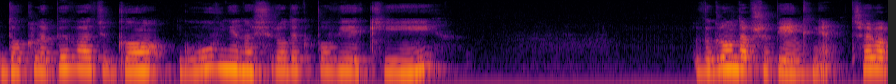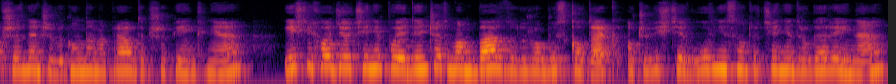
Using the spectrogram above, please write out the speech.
doklepywać go głównie na środek powieki. Wygląda przepięknie. Trzeba przyznać, że wygląda naprawdę przepięknie. Jeśli chodzi o cienie pojedyncze, to mam bardzo dużo błyskotek. Oczywiście głównie są to cienie drogeryjne,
